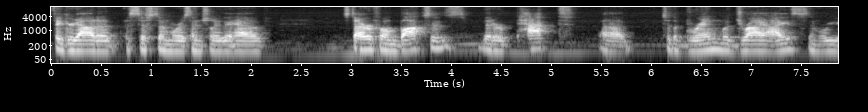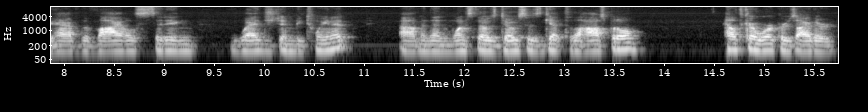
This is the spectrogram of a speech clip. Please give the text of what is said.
figured out a, a, system where essentially they have styrofoam boxes that are packed uh, to the brim with dry ice and where you have the vials sitting wedged in between it. Um, and then once those doses get to the hospital, healthcare workers either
